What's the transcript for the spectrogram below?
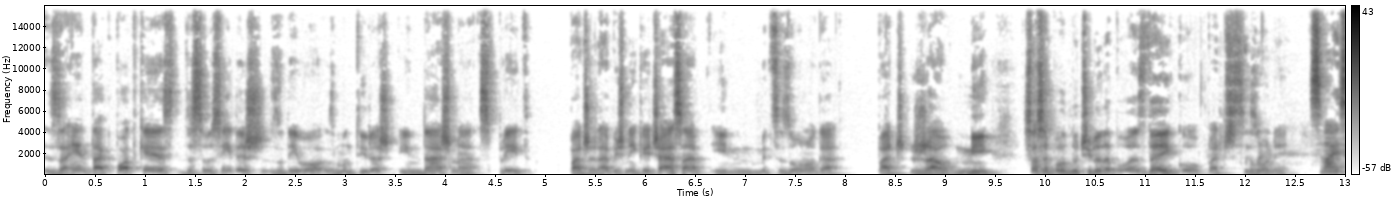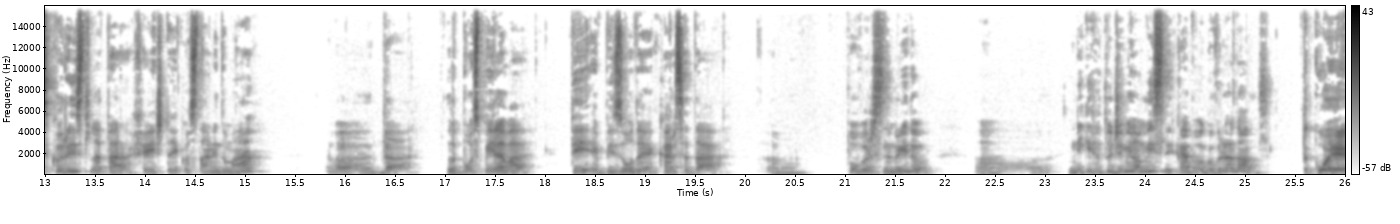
za en tak podcast, da se usedeš, zadevo zmontiraš in daš na splet, pač rabiš nekaj časa, in med sezono ga pač žal ni. So se pa odločili, da bo zdaj, ko pač sezone. Sva izkoristila ta hashtag ostani doma, uh, da lepo speljava te epizode, kar se da uh, po vrstnem redu. Uh, nekaj se tudi že imela v mislih, kaj bomo govorili danes. Tako je.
